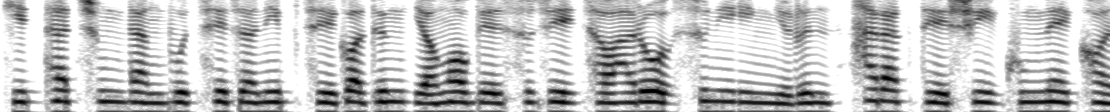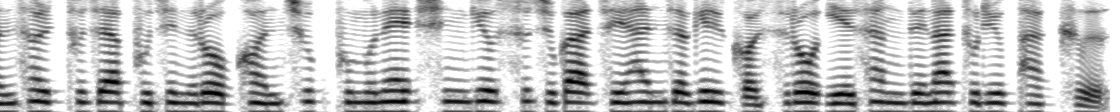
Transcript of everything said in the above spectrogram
기타 충당부채 전입 제거 등 영업의 수지 저하로 순이익률은 하락 대쉬 국내 건설 투자 부진으로 건축 부문의 신규 수주가 제한적일 것으로 예상되나 두류파크.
